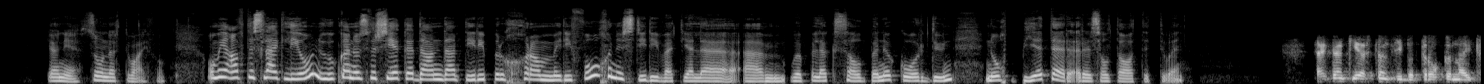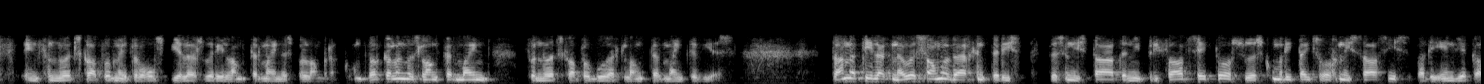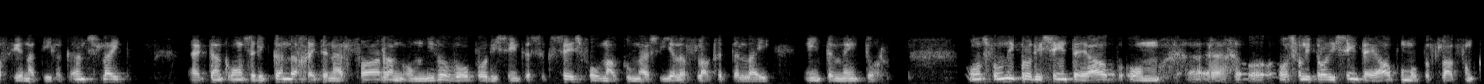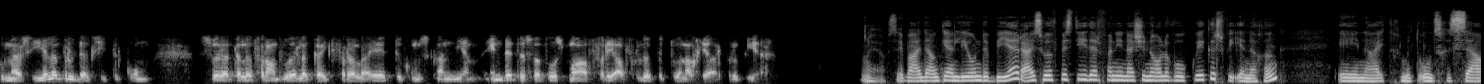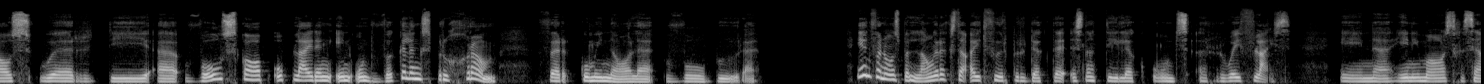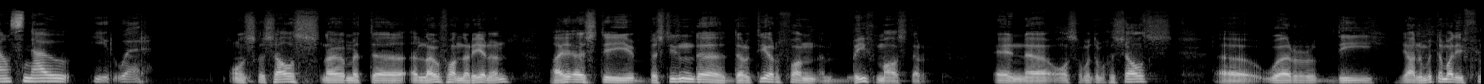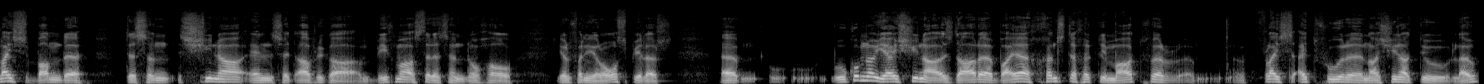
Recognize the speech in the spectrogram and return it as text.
Ja nee, sonder twyfel. Om hier af te sluit Leon, hoe kan ons verseker dan dat hierdie program met die volgende studie wat jy ehm um, hopelik sal binnekort doen, nog beter resultate toon? Ek dink eerstens die betrokkenheid en vennootskappe met rolspelers oor die langtermyn is belangrik. Ontwikkeling is langtermyn, vennootskappe behoort langtermyn te wees. Dan natuurlik noue samewerking tussen die staat en die privaat sektor soos kommoditeitsorganisasies wat die NWKV natuurlik insluit. Ek dink ons het die kundigheid en ervaring om nuwe wolprodusente suksesvol na kommersiële vlakke te lei en te mentor. Ons wil nie produsente help om uh, ons wil die produsente help om op 'n vlak van kommersiële produksie te kom sodat hulle verantwoordelikheid vir hulle eie toekoms kan neem. En dit is wat ons maar vir die afgelope 20 jaar probeer. Nou ja, sê baie dankie aan Leon de Beer, hy is hoofbestuurder van die Nasionale Wolkwekersvereniging en hy het met ons gesels oor die uh wolskaapopleiding en ontwikkelingsprogram vir kominale wolboere. Een van ons belangrikste uitvoerprodukte is natuurlik ons rooi vleis. En uh, Henny Maas gesels nou hieroor. Ons gesels nou met 'n uh, Lou van Renen Hy is die bestuurende direkteur van Beefmaster en uh, ons gaan met hom gesels uh oor die ja, nou moet net maar die vleisbande tussen China en Suid-Afrika. Beefmaster is nogal een van die rolspelers. Ehm uh, hoekom nou jy China? Is daar 'n baie gunstige klimaat vir um, vleisuitvoere na China toe, Lou?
